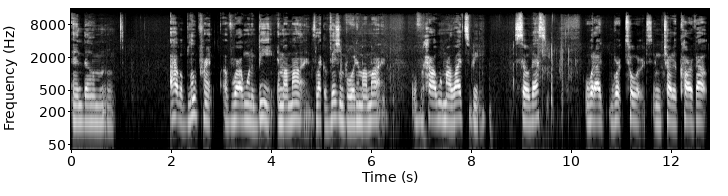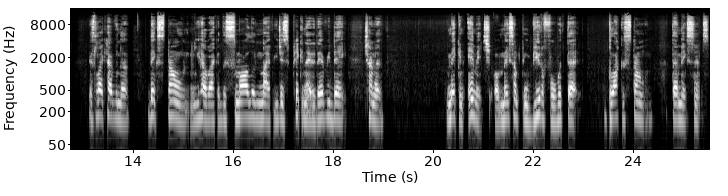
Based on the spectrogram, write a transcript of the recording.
and um, I have a blueprint of where I want to be in my mind. It's like a vision board in my mind of how I want my life to be. So that's what I work towards and try to carve out. It's like having a big stone and you have like a, this small little knife. You're just picking at it every day, trying to make an image or make something beautiful with that block of stone. That makes sense.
